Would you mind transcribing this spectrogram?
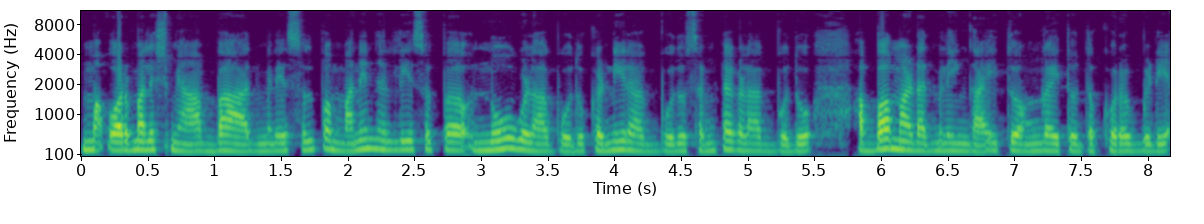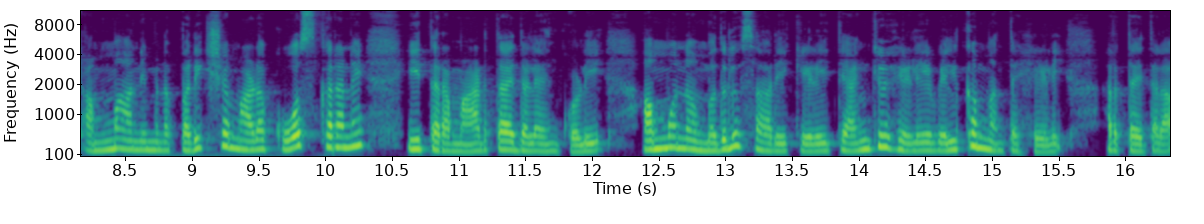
ಮ, ವರಮಹಾಲಕ್ಷ್ಮಿ ಹಬ್ಬ ಆದಮೇಲೆ ಸ್ವಲ್ಪ ಮನೆಯಲ್ಲಿ ಸ್ವಲ್ಪ ನೋವುಗಳಾಗ್ಬೋದು, ಕಣ್ಣೀರಾಗ್ಬೋದು ಸಂಕಟಗಳಾಗ್ಬೋದು ಹಬ್ಬ ಮಾಡಾದ್ಮೇಲೆ ಹಿಂಗಾಯಿತು, ಹಂಗಾಯಿತು ಅಂತ ಕೊರಗಬೇಡಿ. ಅಮ್ಮ ನಿಮ್ಮನ್ನು ಪರೀಕ್ಷೆ ಮಾಡೋಕ್ಕೋಸ್ಕರನೇ ಈ ಥರ ಮಾಡ್ತಾ ಇದ್ದಾಳೆ ಅಂದ್ಕೊಳ್ಳಿ. ಅಮ್ಮನ ಮೊದಲು ಸಾರಿ ಕೇಳಿ, ಥ್ಯಾಂಕ್ ಯು ಹೇಳಿ, ವೆಲ್ಕಮ್ ಅಂತ ಹೇಳಿ. ಅರ್ಥ ಆಯ್ತಲ್ಲ?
